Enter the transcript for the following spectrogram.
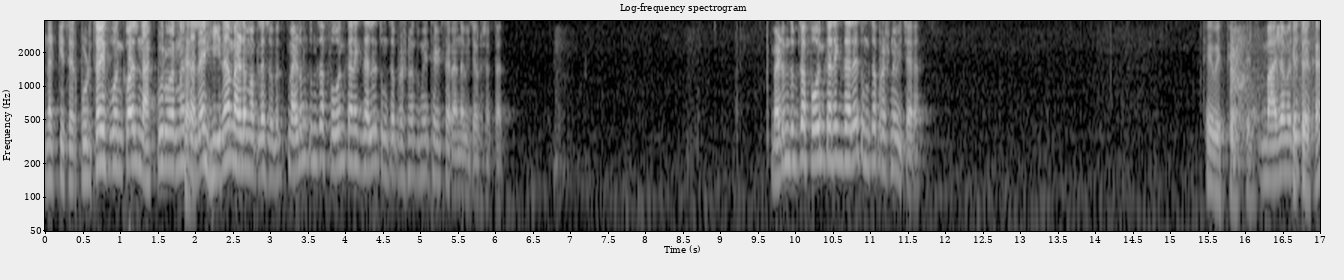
नक्की सर. पुढचाही फोन कॉल नागपूरवरनं. चालाय हिना मॅडम आपल्यासोबत. मॅडम तुमचा फोन कनेक्ट झाला तुमचा प्रश्न तुम्ही थेट सरांना विचारू शकतात मॅडम तुमचा फोन कनेक्ट झालाय तुमचा प्रश्न विचारा. काही व्यक्ती असेल. माझ्या मते का?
